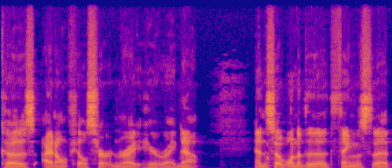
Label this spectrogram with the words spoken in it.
because I don't feel certain right here, right now. And so, one of the things that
